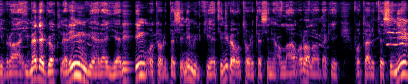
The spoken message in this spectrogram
İbrahim'e de göklerin yere yerin otoritesini, mülkiyetini ve otoritesini, Allah'ın oralardaki otoritesini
